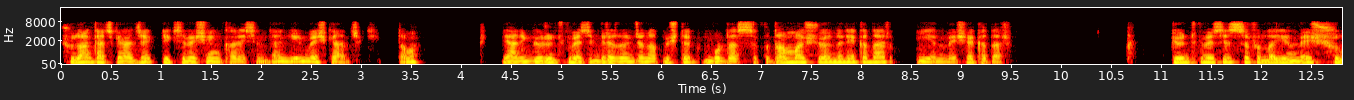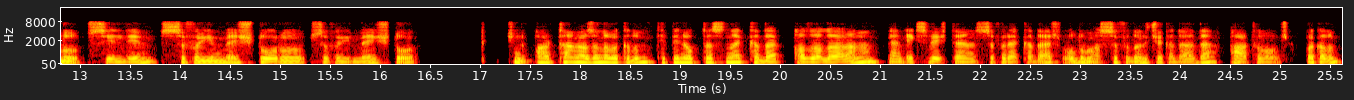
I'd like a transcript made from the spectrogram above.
Şuradan kaç gelecek? Eksi 5'in karesinden 25 gelecek. Tamam. Yani görüntü kümesi biraz önce anlatmıştık. Burada sıfırdan başlıyor nereye kadar? 25'e kadar. Görüntü kümesi 0 ile 25. Şunu sildim. 0, 25 doğru. 0, 25 doğru. Şimdi artan ve azalana bakalım. Tepe noktasına kadar azalan yani eksi 5'ten 0'a kadar oldu mu? 0'dan 3'e kadar da artan olacak. Bakalım.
